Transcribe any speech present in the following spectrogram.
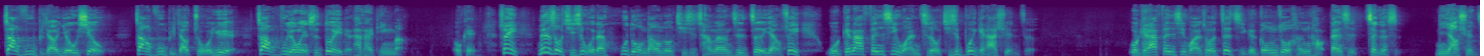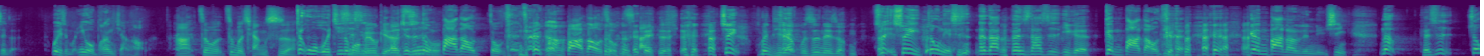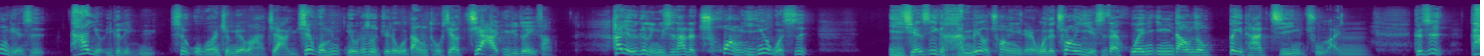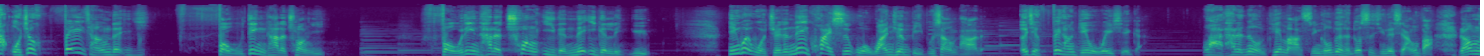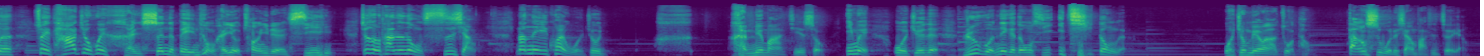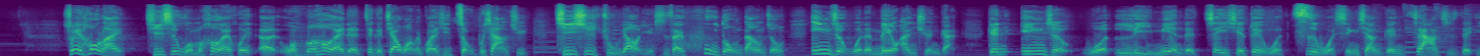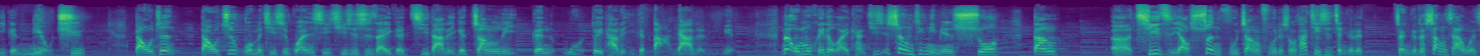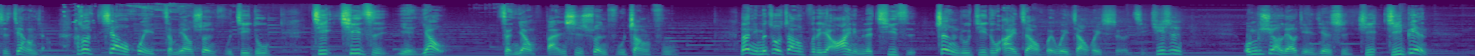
丈夫比较优秀，丈夫比较卓越，丈夫永远是对的，他才听嘛。OK，所以那个时候其实我在互动当中，其实常常是这样。所以我跟他分析完之后，其实不会给他选择。我给他分析完说这几个工作很好，但是这个是你要选这个，为什么？因为我帮你讲好了啊，这么这么强势啊！就我我其实没有给他，我就是那种 霸道总裁，霸道总裁的。所以问题他不是那种，所以所以重点是那他，但是他是一个更霸道的、更霸道的女性。那可是重点是，她有一个领域是我完全没有办法驾驭。所以我们有的时候觉得我当头是要驾驭对方。她有一个领域是她的创意，因为我是以前是一个很没有创意的人，我的创意也是在婚姻当中被她指引出来。嗯，可是她我就非常的。否定他的创意，否定他的创意的那一个领域，因为我觉得那块是我完全比不上他的，而且非常给我威胁感。哇，他的那种天马行空，对很多事情的想法，然后呢，所以他就会很深的被那种很有创意的人吸引，就是说他的那种思想，那那一块我就很很没有办法接受，因为我觉得如果那个东西一启动了，我就没有办法做头。当时我的想法是这样。所以后来，其实我们后来会，呃，我们后来的这个交往的关系走不下去，其实主要也是在互动当中，因着我的没有安全感，跟因着我里面的这一些对我自我形象跟价值的一个扭曲，导致导致我们其实关系其实是在一个极大的一个张力，跟我对他的一个打压的里面。那我们回头来看，其实圣经里面说，当呃妻子要顺服丈夫的时候，他其实整个的。整个的上下文是这样讲，他说教会怎么样顺服基督，妻妻子也要怎样凡事顺服丈夫。那你们做丈夫的要爱你们的妻子，正如基督爱教会，为教会舍己。其实我们需要了解一件事，即即便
